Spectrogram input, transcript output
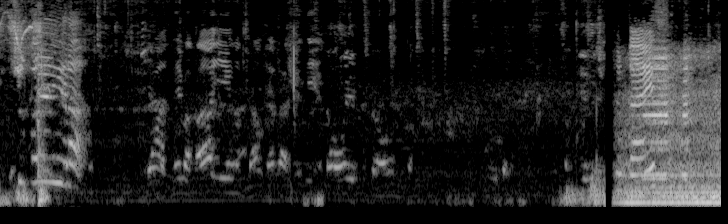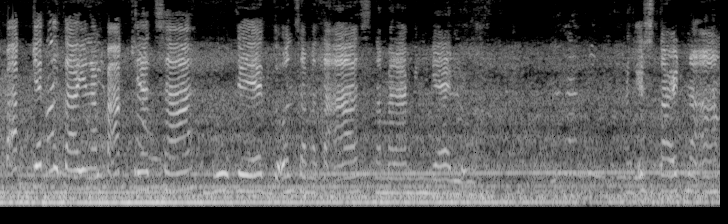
Super hirap. Di ba ka? Daw. Hindi, So guys, paakyat na tayo ng paakyat sa bukid doon sa mataas na maraming yelo. Nag-start na ang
